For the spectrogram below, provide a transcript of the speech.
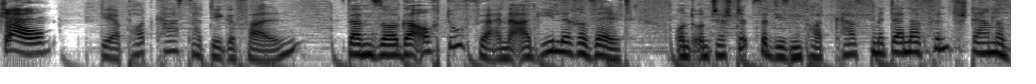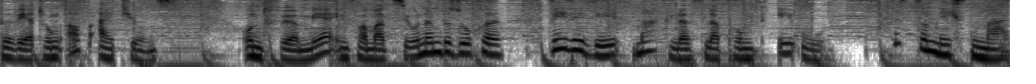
Ciao. Der Podcast hat dir gefallen? Dann sorge auch du für eine agilere Welt und unterstütze diesen Podcast mit deiner 5-Sterne-Bewertung auf iTunes. Und für mehr Informationen besuche www.marklöffler.eu. Bis zum nächsten Mal.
